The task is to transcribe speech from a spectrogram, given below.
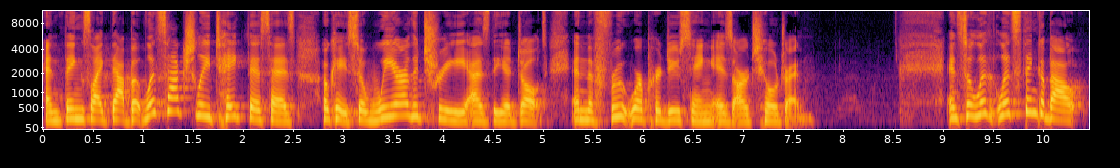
and things like that. But let's actually take this as okay, so we are the tree as the adult and the fruit we're producing is our children. And so let, let's think about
